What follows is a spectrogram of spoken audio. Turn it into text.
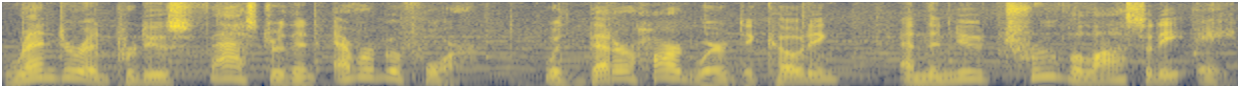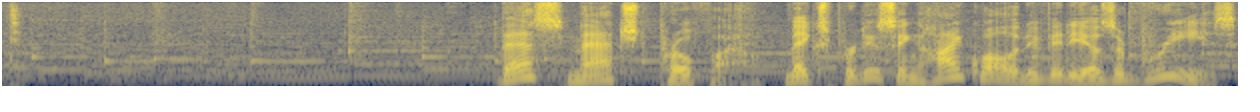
render and produce faster than ever before with better hardware decoding and the new True Velocity 8. Best Matched Profile makes producing high-quality videos a breeze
